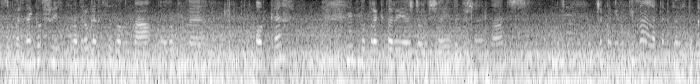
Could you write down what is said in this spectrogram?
Super. Najgorszy jest na drogach sezon na robimy orkę, bo traktory jeżdżą, trzeba je wyprzedzać. Czego nie lubimy, ale tak to jest ok.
